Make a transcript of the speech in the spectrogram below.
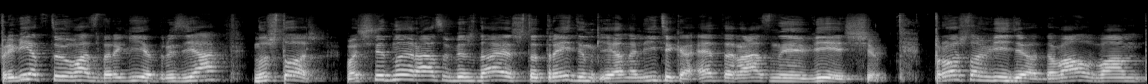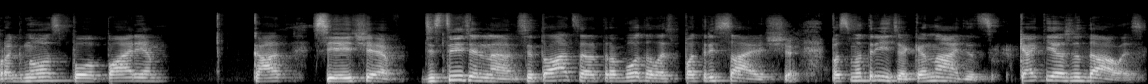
Приветствую вас, дорогие друзья! Ну что ж, в очередной раз убеждаюсь, что трейдинг и аналитика это разные вещи. В прошлом видео давал вам прогноз по паре CAD CHF. Действительно, ситуация отработалась потрясающе. Посмотрите, канадец, как и ожидалось,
